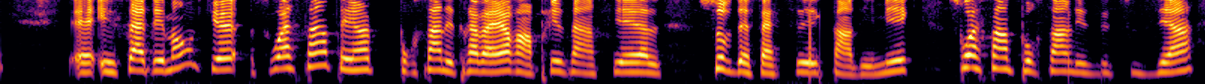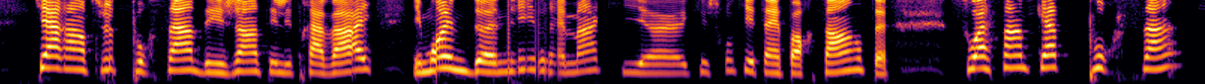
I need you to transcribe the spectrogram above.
Euh, et ça démontre que 61% des travailleurs en présentiel souffrent de fatigue pandémique, 60% des étudiants 48 des gens en télétravail. Et moi, une donnée vraiment qui, euh, qui je trouve qui est importante, 64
